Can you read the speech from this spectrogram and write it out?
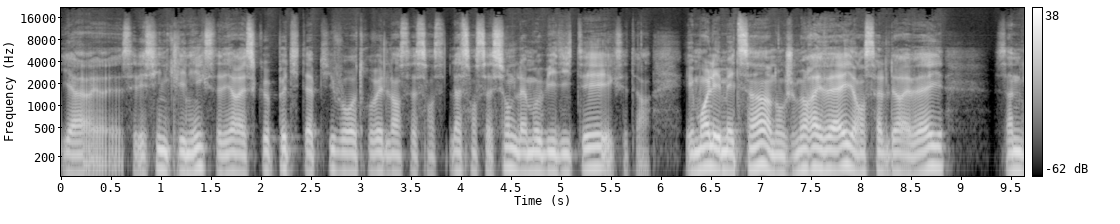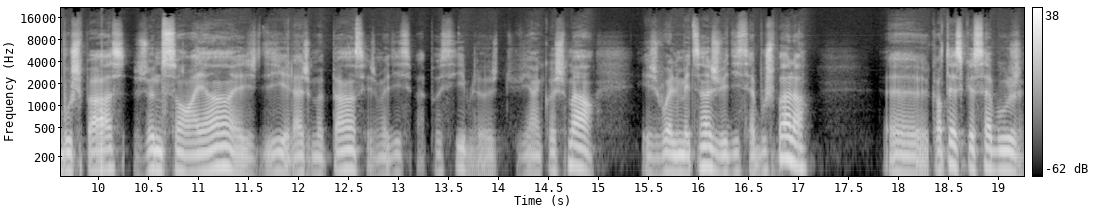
C'est les signes cliniques, c'est-à-dire est-ce que petit à petit vous retrouvez de la, sens- la sensation de la mobilité, etc. Et moi, les médecins, donc je me réveille en salle de réveil, ça ne bouge pas, je ne sens rien, et je dis, et là je me pince et je me dis, c'est pas possible, tu vis un cauchemar. Et je vois le médecin, je lui dis, ça bouge pas là. Euh, quand est-ce que ça bouge?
